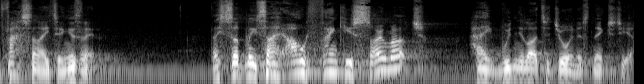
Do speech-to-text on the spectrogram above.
Fascinating, isn't it? They suddenly say, Oh, thank you so much. Hey, wouldn't you like to join us next year?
